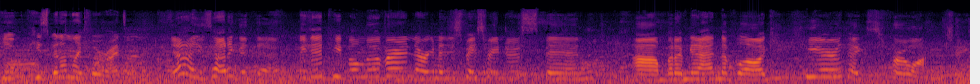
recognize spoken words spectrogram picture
He, he's been on like four rides already. Yeah, he's had a good day. We did People Mover, and now we're gonna do Space Rangers Spin. Um, but I'm gonna end the vlog here. Thanks for watching.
